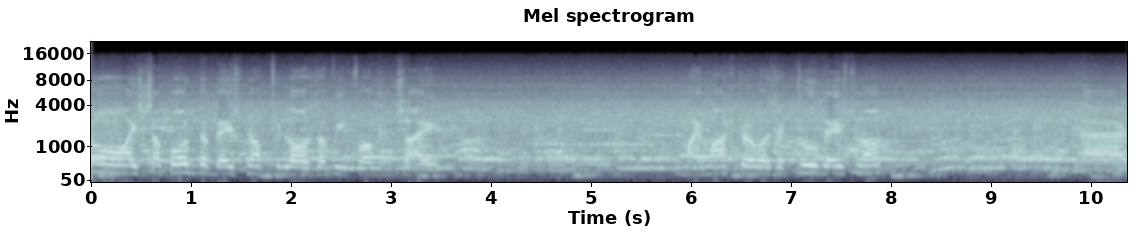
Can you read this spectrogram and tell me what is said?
No, I support the Vaishnava philosophy from inside. My master was a true Vaishnava and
